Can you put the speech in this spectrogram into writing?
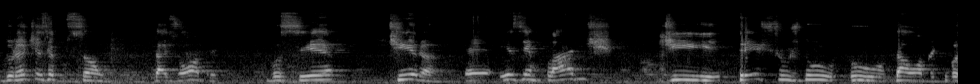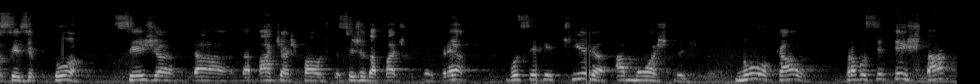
durante a execução das obras você tira é, exemplares de trechos do, do, da obra que você executou, seja da, da parte asfáltica, seja da parte do concreto, você retira amostras no local para você testar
